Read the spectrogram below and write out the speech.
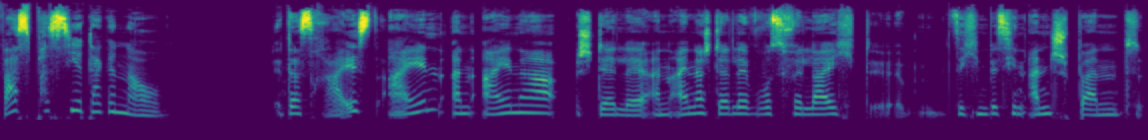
Was passiert da genau? das reißt ein an einer Stelle, an einer Stelle, wo es vielleicht äh, sich ein bisschen anspannt,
